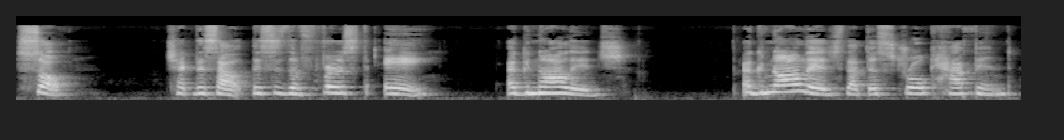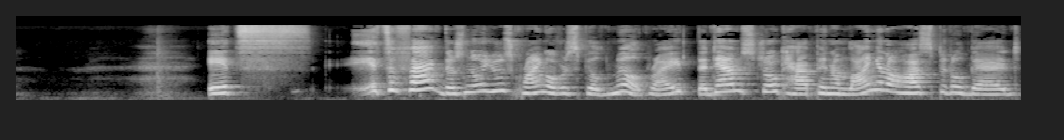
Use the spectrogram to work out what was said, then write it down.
So, Check this out. This is the first A. Acknowledge. Acknowledge that the stroke happened. It's it's a fact. There's no use crying over spilled milk, right? The damn stroke happened. I'm lying in a hospital bed.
